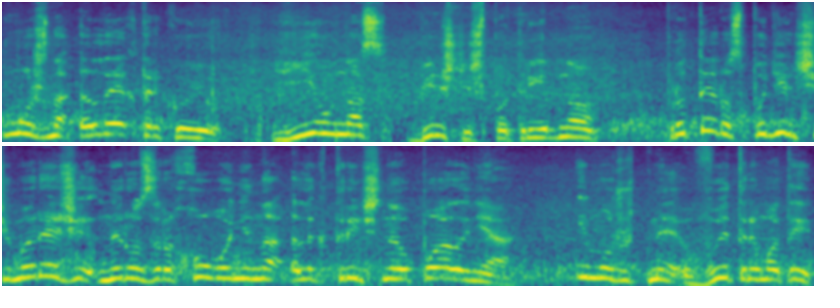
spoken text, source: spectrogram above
можна електрикою. Її у нас більш ніж потрібно. Проте розподільчі мережі не розраховані на електричне опалення і можуть не витримати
